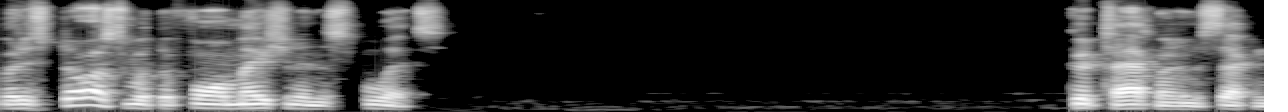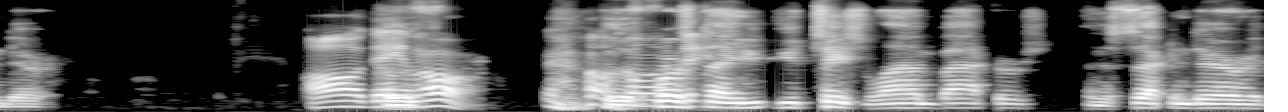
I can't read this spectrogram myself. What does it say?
But it starts with the formation and the splits. Good tackling in the secondary. All day long. Because the first thing you, you teach linebackers in the secondary,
